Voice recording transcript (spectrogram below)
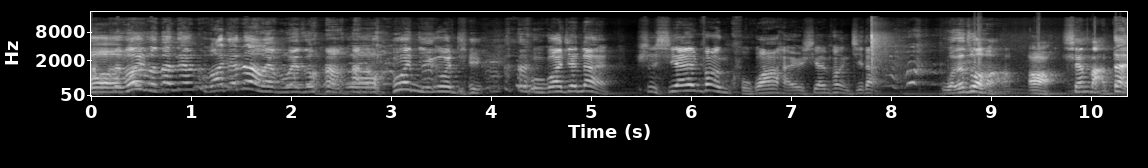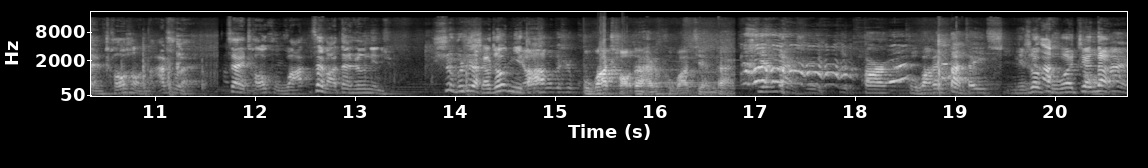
我问了半天苦瓜煎蛋我也不会做。我问你一个问题，苦瓜煎蛋是先放苦瓜还是先放鸡蛋？我的做法啊，先把蛋炒好拿出来，再炒苦瓜，再把蛋扔进去。是不是小周？你答说的是苦瓜炒蛋还是苦瓜煎蛋？煎蛋是一摊儿，苦瓜跟蛋在一起。你说苦瓜煎蛋，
